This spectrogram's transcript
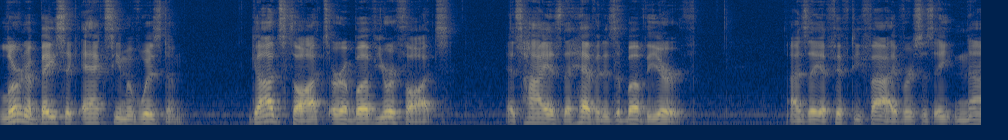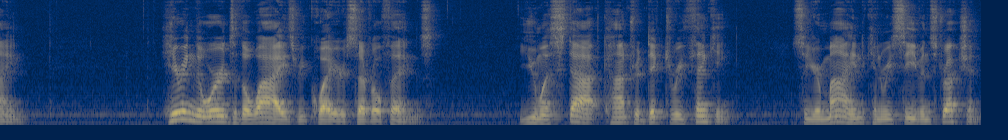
Learn a basic axiom of wisdom God's thoughts are above your thoughts, as high as the heaven is above the earth. Isaiah 55, verses 8 and 9. Hearing the words of the wise requires several things. You must stop contradictory thinking so your mind can receive instruction.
